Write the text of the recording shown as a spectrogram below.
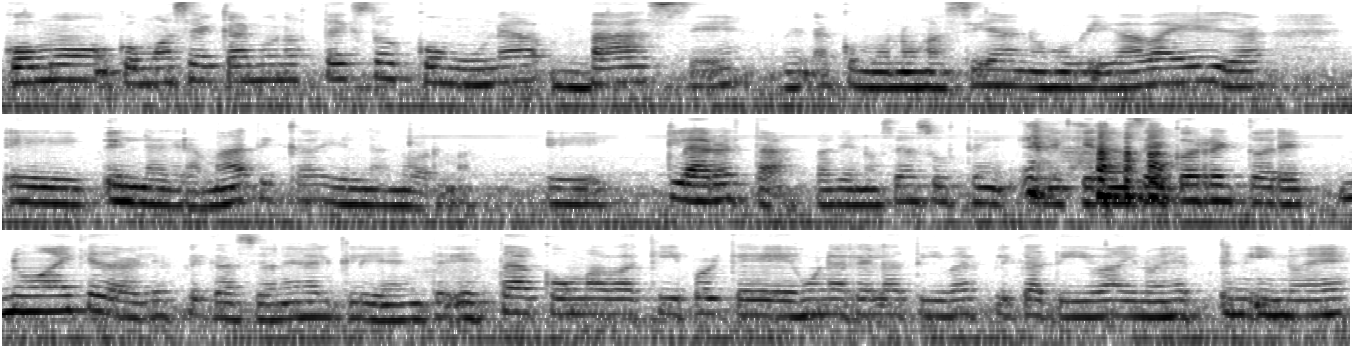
cómo, cómo acercarme a unos textos con una base, como nos hacía, nos obligaba ella eh, en la gramática y en la norma. Eh, Claro está, para que no se asusten quienes quieran ser correctores, no hay que darle explicaciones al cliente. Esta coma va aquí porque es una relativa explicativa y no es, y no es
